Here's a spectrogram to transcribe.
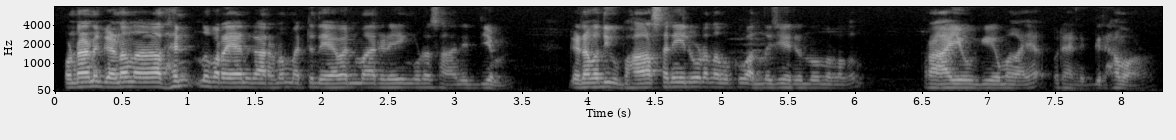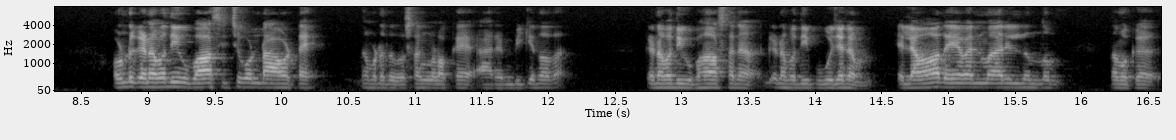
അതുകൊണ്ടാണ് ഗണനാഥൻ എന്ന് പറയാൻ കാരണം മറ്റ് ദേവന്മാരുടെയും കൂടെ സാന്നിധ്യം ഗണപതി ഉപാസനയിലൂടെ നമുക്ക് വന്നു ചേരുന്നു എന്നുള്ളതും പ്രായോഗികമായ ഒരു അനുഗ്രഹമാണ്. അതുകൊണ്ട് ഗണപതി ഉപാസിച്ചുകൊണ്ടാവട്ടെ നമ്മുടെ ദിവസങ്ങളൊക്കെ ആരംഭിക്കുന്നത്. ഗണപതി ഉപാസന ഗണപതി പൂജനം എല്ലാ ദേവന്മാരിൽ നിന്നും നമുക്ക്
